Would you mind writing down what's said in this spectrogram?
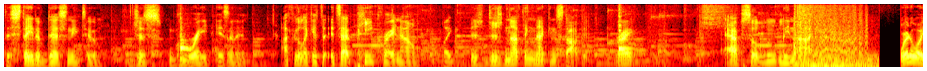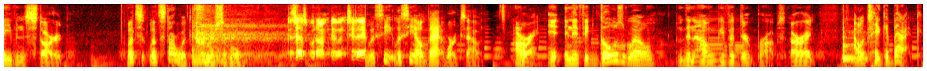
the state of Destiny 2. Just great, isn't it? I feel like it's it's at peak right now. Like there's there's nothing that can stop it, right? Absolutely not. Where do I even start? Let's let's start with Crucible. Cause that's what I'm doing today. Let's see let's see how that works out. All right, and, and if it goes well, then I'll give it their props. All right, I'll take it back.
